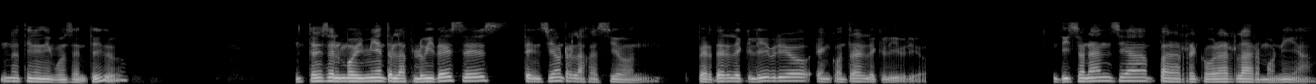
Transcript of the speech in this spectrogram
No tiene ningún sentido. Entonces el movimiento, la fluidez es tensión, relajación, perder el equilibrio, encontrar el equilibrio. Disonancia para recobrar la armonía.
